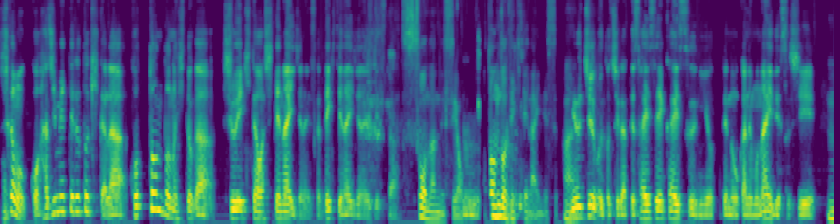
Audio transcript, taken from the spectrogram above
はい。しかもこう始めてる時から、ほとんどの人が収益化はしてないじゃないですか。できてないじゃないですか。そうなんですよ。うん。ほとんどうん。できてないんです。はい。YouTube と違って再生回数によってのお金もないですし、うんう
